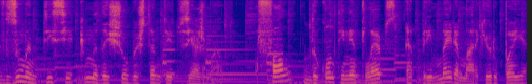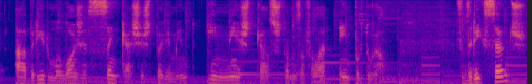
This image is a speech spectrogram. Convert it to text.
Trago-vos uma notícia que me deixou bastante entusiasmado. Falo da Continent Labs, a primeira marca europeia a abrir uma loja sem caixas de pagamento e neste caso estamos a falar em Portugal. Frederico Santos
